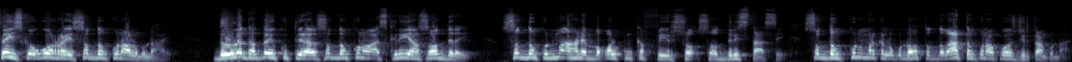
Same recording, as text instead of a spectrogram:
Fayska ugu horreeya soddon kunaa lagu dhahay. Dowladd hadday ku tiraado soddon kun oo askariyaan soo diray soddon kun ma ahane boqol kun ka fiirso soo diristaasi. Soddon kun marka lagu dhaho toddobaatan kunaa ku hoos jirtaan ku dhahay.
